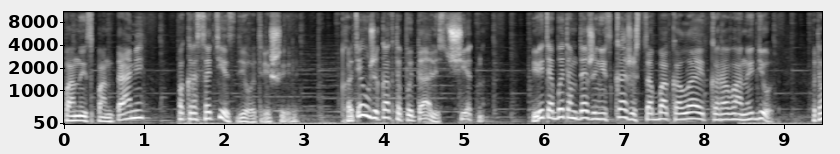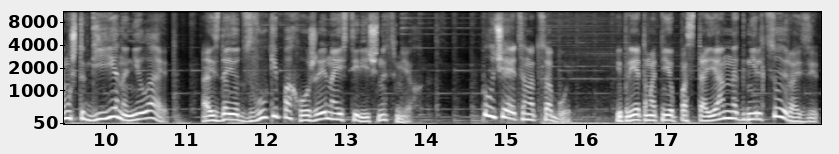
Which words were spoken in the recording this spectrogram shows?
Паны с понтами по красоте сделать решили. Хотя уже как-то пытались, тщетно. Ведь об этом даже не скажешь, собака лает, караван идет – потому что гиена не лает, а издает звуки, похожие на истеричный смех. Получается над собой. И при этом от нее постоянно гнильцой разит.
